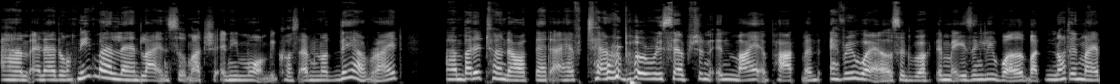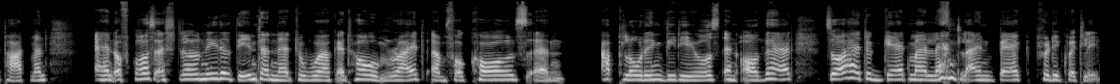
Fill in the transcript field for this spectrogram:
Um, and I don't need my landline so much anymore because I'm not there, right? Um, but it turned out that I have terrible reception in my apartment. Everywhere else it worked amazingly well, but not in my apartment. And of course, I still needed the internet to work at home, right? Um, for calls and uploading videos and all that. So I had to get my landline back pretty quickly.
